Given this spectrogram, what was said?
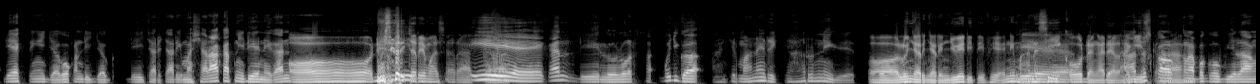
dia aktingnya jago kan dijago dicari-cari masyarakat nih dia nih kan Oh, dicari-cari masyarakat. iya kan dilulur gue juga anjir mana Ricky Harun nih gitu Oh, lu nyari-nyariin juga di TV. Ini mana Iya. sih? Kok udah nggak ada Nah, lagi terus kalau sekarang? kenapa gue bilang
